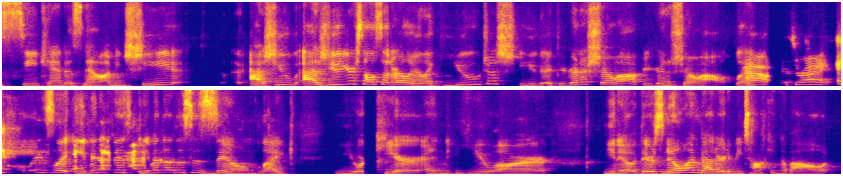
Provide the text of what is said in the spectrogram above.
see Candace now. I mean, she as you as you yourself said earlier like you just you if you're gonna show up you're gonna show out like wow, that's right always like even if this even though this is zoom like you're here and you are you know there's no one better to be talking about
